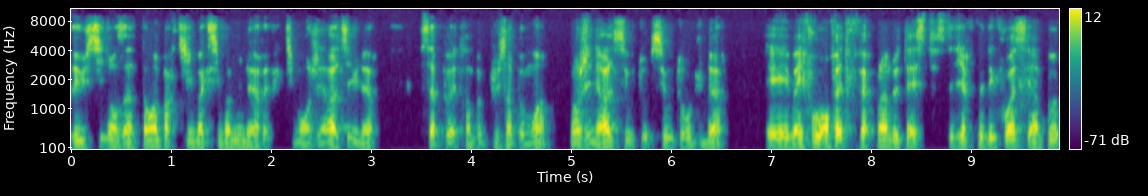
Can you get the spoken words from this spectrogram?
réussi dans un temps imparti, maximum une heure. Effectivement, en général, c'est une heure. Ça peut être un peu plus, un peu moins. Mais en général, c'est autour, c'est autour d'une heure. Et ben, il faut, en fait, faut faire plein de tests. C'est-à-dire que des fois, c'est un peu.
